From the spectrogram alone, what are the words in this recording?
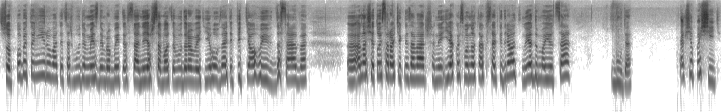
Щоб побетонірувати, це ж будемо ми з ним робити все. Не я ж сама це буду робити. Його, знаєте, підтягую до себе. Е, А в нас ще той сарайчик не завершений, і якось воно так все підряд. Ну, я думаю, це буде. Так що пишіть,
